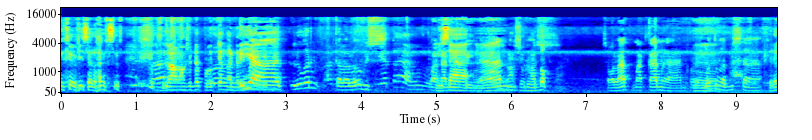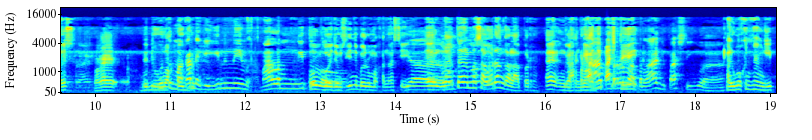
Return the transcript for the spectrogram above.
gak bisa langsung Enggak maksudnya perutnya nggak nerima. Iya, lu kan kalau lu bisa makan Bisa. yang ringan, Langsung terus habek. Sholat makan kan. Kalau gue tuh nggak bisa. terus Makanya Jadi gue tuh makan ya kayak gini nih malam gitu oh loh. gua jam segini baru makan nasi Iya. eh lu ntar sama sahurnya nggak lapar eh nggak kenyang lagi lapar, pasti. lapar lagi pasti gue. kalau gua kenyang gip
